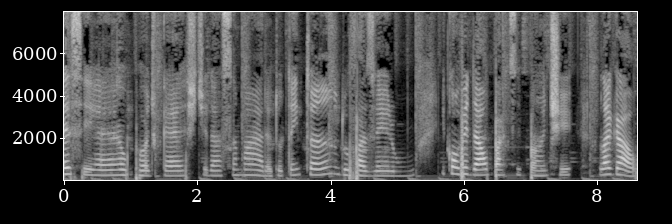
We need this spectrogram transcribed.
Esse é o podcast da Samara. Eu tô tentando fazer um e convidar um participante legal.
